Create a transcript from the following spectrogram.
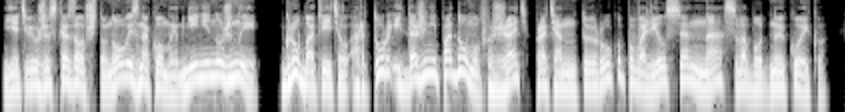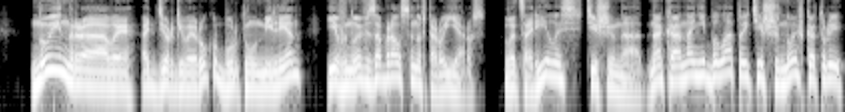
Я тебе уже сказал, что новые знакомые мне не нужны. Грубо ответил Артур и, даже не подумав сжать протянутую руку, повалился на свободную койку. «Ну и нравы!» — отдергивая руку, буркнул Милен и вновь забрался на второй ярус. Воцарилась тишина, однако она не была той тишиной, в которой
